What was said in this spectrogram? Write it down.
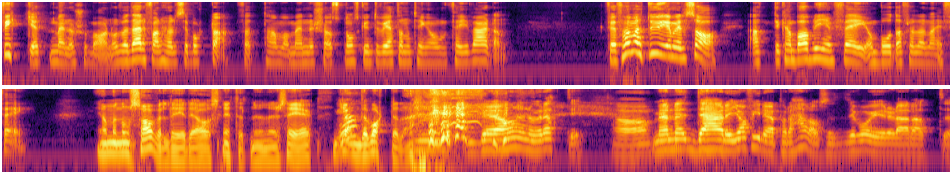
fick ett människobarn och det var därför han höll sig borta. För att han var människa så de skulle inte veta någonting om fejvärlden. För jag för mig att du Emil sa att det kan bara bli en fej om båda föräldrarna är fej. Ja men de sa väl det i det avsnittet nu när du säger Jag glömde bort det där. Det har ni nog rätt i. Ja. Men eh, det här jag fick reda på det här avsnittet, det var ju det där att eh,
